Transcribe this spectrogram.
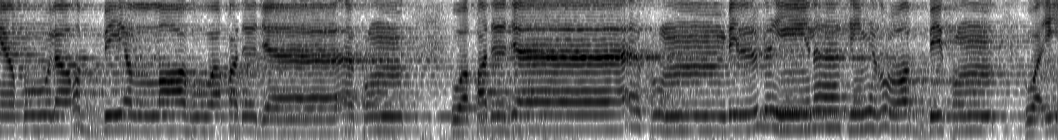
يقول ربي الله وقد جاءكم وقد جاءكم بالبينات من ربكم وإن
